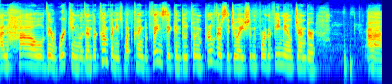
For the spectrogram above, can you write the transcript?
and how they're working within their companies, what kind of things they can do to improve their situation for the female gender. Uh,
